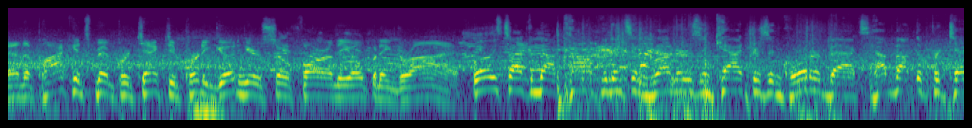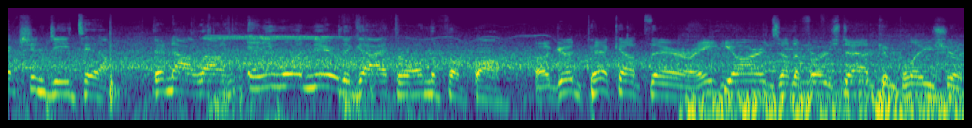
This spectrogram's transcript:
And the pocket's been protected pretty good here so far on the opening drive. We always talk about confidence in runners and catchers and quarterbacks. How about the protection detail? They're not allowing anyone near the guy throwing the football. A good pickup there. Eight yards on the first down completion.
